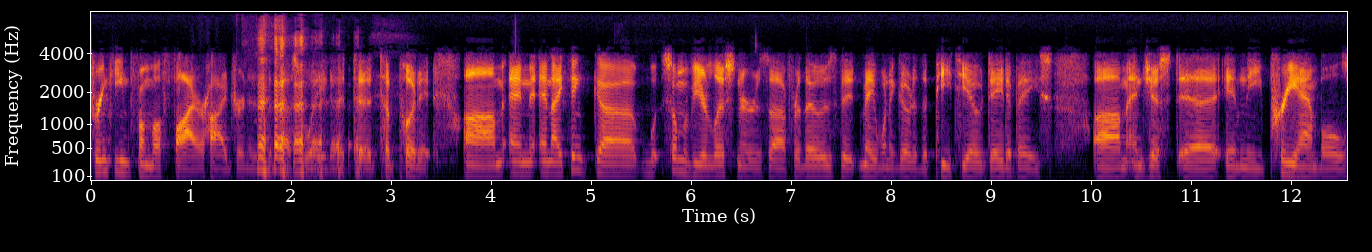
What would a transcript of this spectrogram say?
drinking from a fire hydrant is the best way to, to, to put it. Um, and and I think uh, some of your listeners, uh, for those that may want to go to the PTO database um, and just uh, in the preambles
